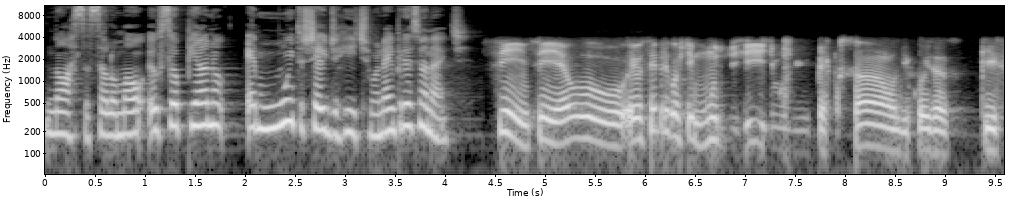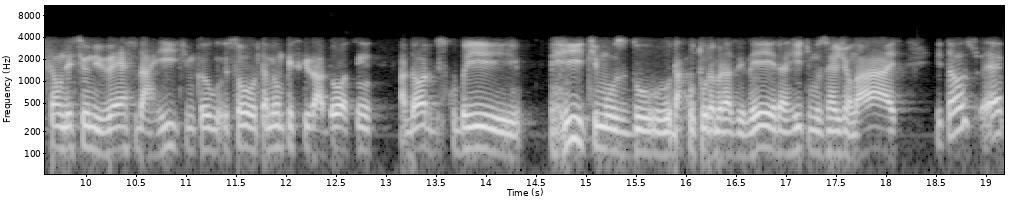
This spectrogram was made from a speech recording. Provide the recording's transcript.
Nossa, Salomão, o seu piano é muito cheio de ritmo, não é impressionante? Sim, sim, eu, eu sempre gostei muito de ritmo, de percussão, de coisas que são desse universo da rítmica. Eu sou também um pesquisador, assim, adoro descobrir ritmos do, da cultura brasileira, ritmos regionais. Então, é,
